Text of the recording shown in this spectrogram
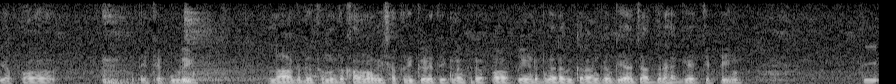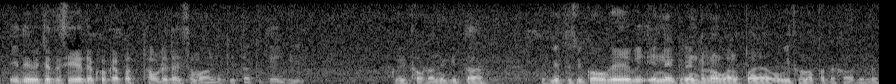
ਇਹ ਆਪਾਂ ਇੱਥੇ ਪੂਰੀ ਲਾ ਕੇ ਤੇ ਤੁਹਾਨੂੰ ਦਿਖਾਵਾਂਗੇ ਛਤਰੀ ਕਿਹੜੇ ਤਰੀਕੇ ਫਿਰ ਆਪਾਂ ਪੇਂਟ ਵਗੈਰਾ ਵੀ ਕਰਾਂਗੇ ਕਿਉਂਕਿ ਆ ਚਾਦਰ ਹੈਗੀ ਆ ਚਿੱਟੀ। ਤੇ ਇਹਦੇ ਵਿੱਚ ਤੁਸੀਂ ਇਹ ਦੇਖੋ ਕਿ ਆਪਾਂ ਥੌੜੇ ਦਾ ਇਸਤੇਮਾਲ ਨਹੀਂ ਕੀਤਾ, ਕਿਤੇ ਵੀ ਕੋਈ ਥੌੜਾ ਨਹੀਂ ਕੀਤਾ। ਜੇ ਤੁਸੀਂ ਕਹੋਗੇ ਵੀ ਇਹਨੇ ਗ੍ਰਾਈਂਡਰ ਨਾਲ ਵਾਲ ਪਾਇਆ, ਉਹ ਵੀ ਤੁਹਾਨੂੰ ਆਪਾਂ ਦਿਖਾ ਦਿੰਦੇ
